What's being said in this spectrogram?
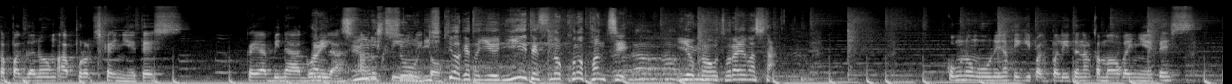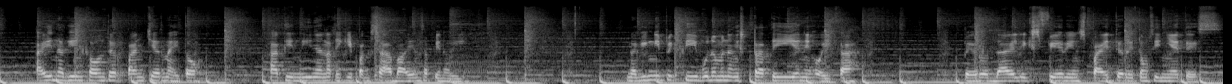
kapag ganoong approach kay Nietes. Kaya binago はい、 nila ang 16 estilo 勝2 nito. 引き分けというニエテスのこのパンチ井岡を捉えました Kung nung una nakikipagpalitan ng kamao kay Nietes, ay naging counter puncher na ito at hindi na nakikipagsabayan sa Pinoy. Naging epektibo naman ang estratehiya ni Oika. Pero dahil experienced fighter itong si Nietes,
